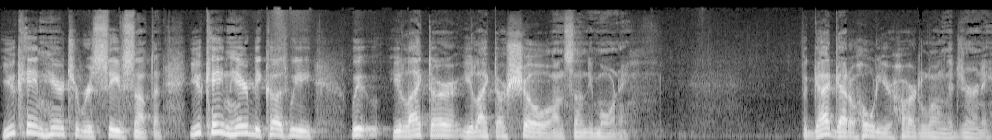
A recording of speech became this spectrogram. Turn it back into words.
You came here to receive something. You came here because we, we, you, liked our, you liked our show on Sunday morning. But God got a hold of your heart along the journey.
